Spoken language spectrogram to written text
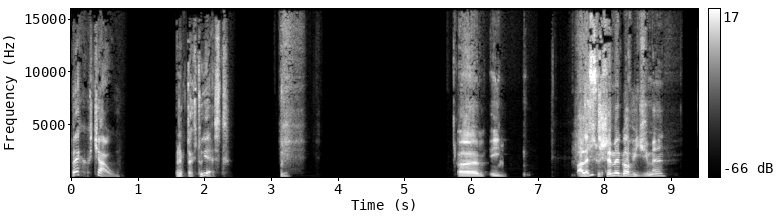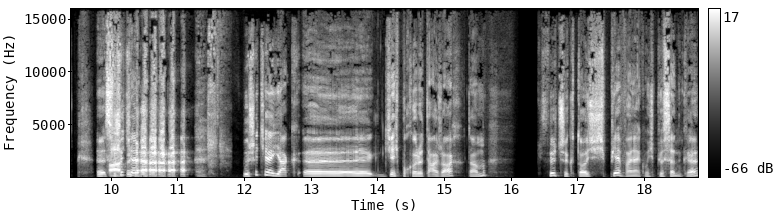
Pech chciał, że ktoś tu jest. E, i... Ale Widzicie- słyszymy go, widzimy? E, Słyszycie, słyszycie jak e, gdzieś po korytarzach tam krzyczy ktoś, śpiewa jakąś piosenkę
